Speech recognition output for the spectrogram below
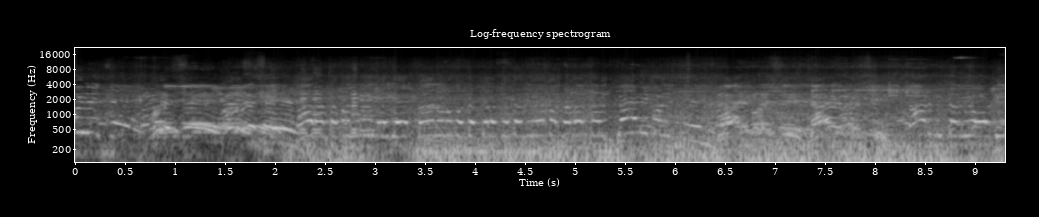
ಉಳಿಸಿ ಮಾರಾಟ ಪ್ರತಿನಿಧಿಗಳಿಗೆ ಕಾನೂನುಬದ್ಧ ಕೆಲಸದ ನಿಯಮಗಳನ್ನು ಜಾರಿಗೊಳಿಸಿ ಕಾರ್ಮಿಕ ವಿರೋಧಿ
